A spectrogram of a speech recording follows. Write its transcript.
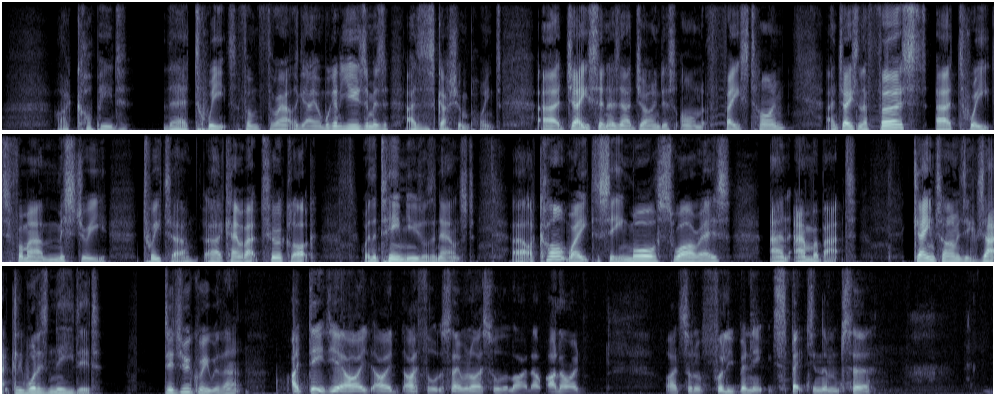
I copied their tweets from throughout the game. And we're going to use them as, as a discussion point. Uh, Jason has now joined us on FaceTime. And Jason, the first uh, tweet from our mystery tweeter uh, came about two o'clock when the team news was announced. Uh, I can't wait to see more Suarez and Amrabat. Game time is exactly what is needed. Did you agree with that? I did, yeah. I, I, I thought the same when I saw the lineup. And I'd, I'd sort of fully been expecting them to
